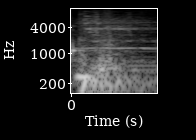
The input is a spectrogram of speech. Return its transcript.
こ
